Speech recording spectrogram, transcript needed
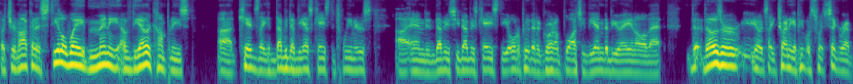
but you're not going to steal away many of the other companies' uh, kids, like in WWF's case, the tweeners, uh, and in WCW's case, the older people that have grown up watching the NWA and all that, th- those are, you know, it's like trying to get people to switch cigarette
